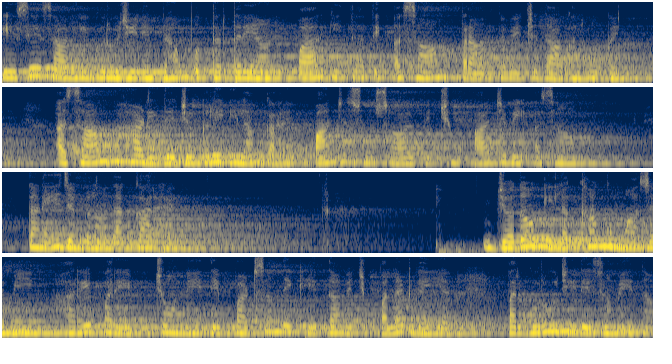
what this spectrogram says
ਇਸੇ ਸਾਲ ਹੀ ਗੁਰੂ ਜੀ ਨੇ ਬ੍ਰਹਮਪੁੱਤਰ ਦਰਿਆ ਨੂੰ ਪਾਰ ਕੀਤਾ ਤੇ ਅਸਾਮ ਪ੍ਰਾਂਤ ਵਿੱਚ ਦਾਖਲ ਹੋ ਗਏ। ਅਸਾਮ ਪਹਾੜੀ ਦੇ ਜੰਗਲੀ ਇਲਾਕਾ ਹੈ। 500 ਸਾਲ ਪਿੱਛੋਂ ਅੱਜ ਵੀ ਅਸਾਮ ਘਣੇ ਜੰਗਲਾਂ ਦਾ ਘਰ ਹੈ। ਜਦੋਂ ਕਿ ਲੱਖਾਂ ਕੁਮਾ ਜ਼ਮੀਨ ਹਰੇ ਭਰੇ ਝੋਨੇ ਤੇ ਪਟਸਨ ਦੇ ਖੇਤਾਂ ਵਿੱਚ ਪਲਟ ਗਈ ਹੈ, ਪਰ ਗੁਰੂ ਜੀ ਦੇ ਸਮੇਂ ਤਾਂ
